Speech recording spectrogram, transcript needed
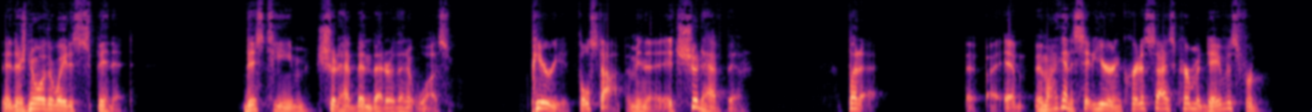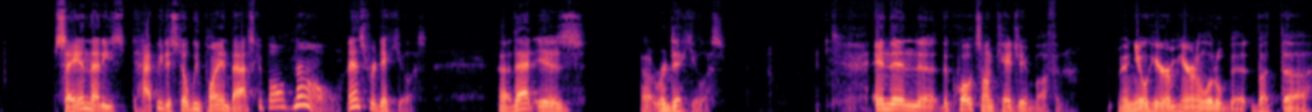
There's no other way to spin it. This team should have been better than it was. Period. Full stop. I mean, it should have been. But uh, am, am I going to sit here and criticize Kermit Davis for saying that he's happy to still be playing basketball? No, that's ridiculous. Uh, that is uh, ridiculous. And then the the quotes on KJ Buffen, and you'll hear him here in a little bit. But the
